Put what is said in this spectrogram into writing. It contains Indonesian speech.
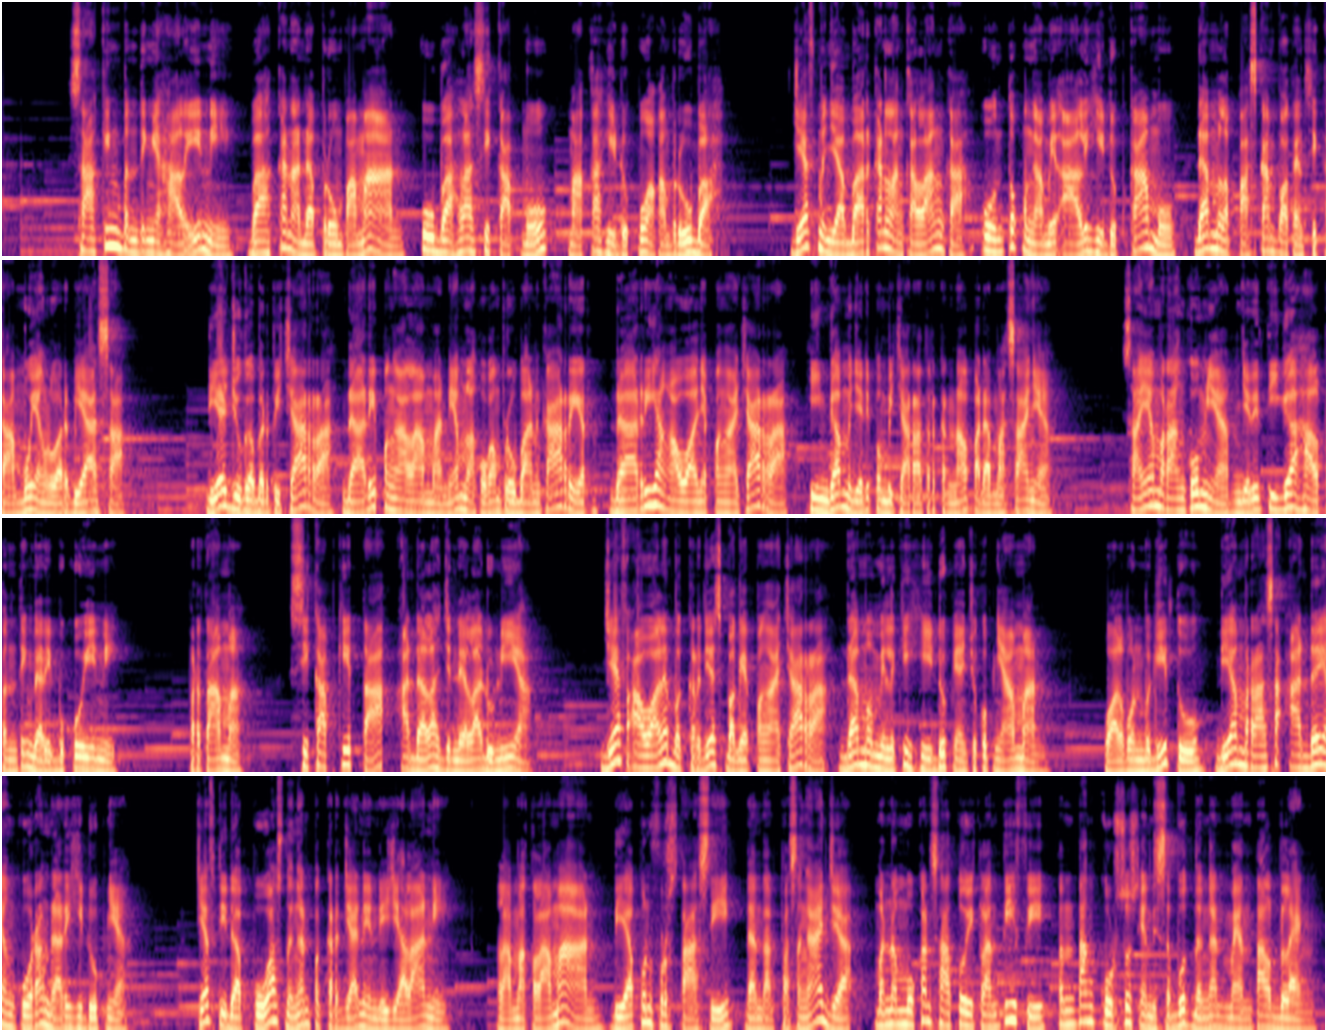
Saking pentingnya hal ini, bahkan ada perumpamaan, ubahlah sikapmu, maka hidupmu akan berubah. Jeff menjabarkan langkah-langkah untuk mengambil alih hidup kamu dan melepaskan potensi kamu yang luar biasa dia juga berbicara dari pengalamannya melakukan perubahan karir dari yang awalnya pengacara hingga menjadi pembicara terkenal pada masanya. Saya merangkumnya menjadi tiga hal penting dari buku ini. Pertama, sikap kita adalah jendela dunia. Jeff awalnya bekerja sebagai pengacara dan memiliki hidup yang cukup nyaman. Walaupun begitu, dia merasa ada yang kurang dari hidupnya. Jeff tidak puas dengan pekerjaan yang dijalani Lama-kelamaan, dia pun frustasi dan tanpa sengaja menemukan satu iklan TV tentang kursus yang disebut dengan mental blank.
